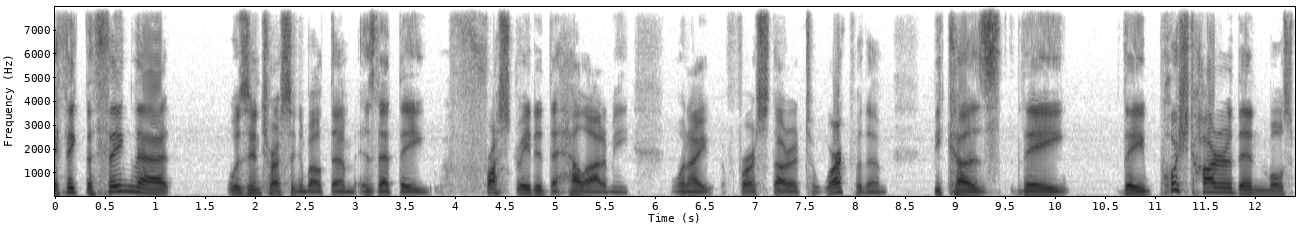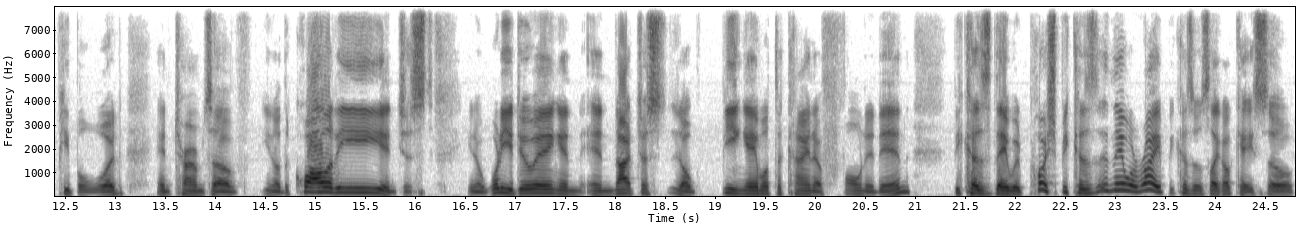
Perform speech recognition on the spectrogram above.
i think the thing that was interesting about them is that they frustrated the hell out of me when i first started to work for them because they they pushed harder than most people would in terms of you know the quality and just you know what are you doing? And and not just you know being able to kind of phone it in because they would push because and they were right because it was like okay so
